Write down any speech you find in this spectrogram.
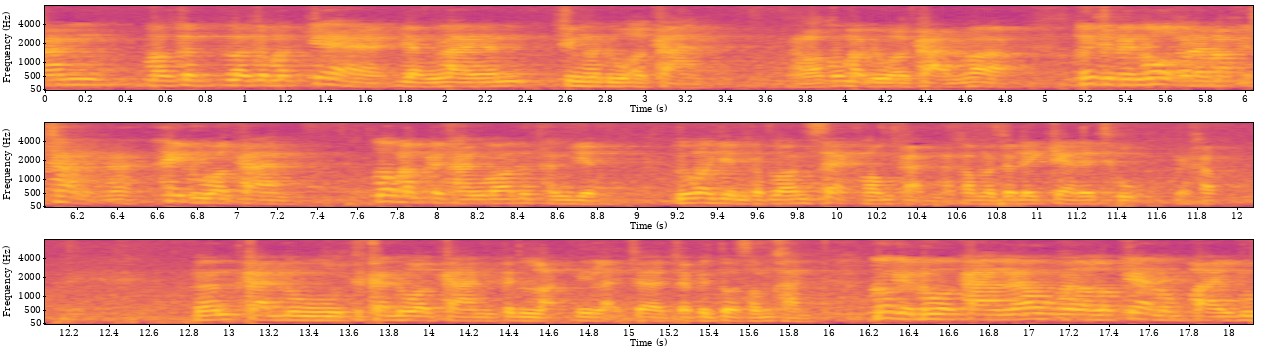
นั้นเราจะเราจะมาแก้อย่างไรนั้นจึงมาดูอาการ เราก็มาดูอาการว่าเฮ้ยจะเป็นโรคอะไรมาก็ช่างนะให้ดูอาการว่ามันเป็นทางร้อนหรือทางเย็น หรือว่าเย็นกับร้อนแทรกพร้อมกันนะครับ เราจะได้แก้ได้ถูกนะครับเพราะฉะนั้นการดูการดูอาการเป็นหลักนี่แหละจะจะเป็นตัวสำคัญ นอกจากดูอาการแล้วเวลาเราแก้ลงไปดู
